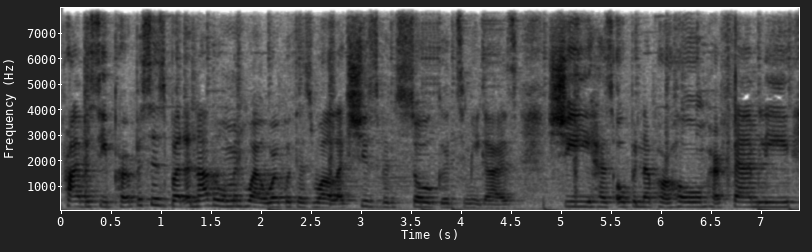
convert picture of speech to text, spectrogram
privacy purposes but another woman who I work with as well like she's been so good to me guys she has opened up her home her family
